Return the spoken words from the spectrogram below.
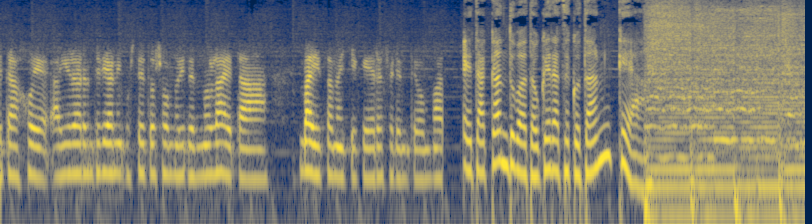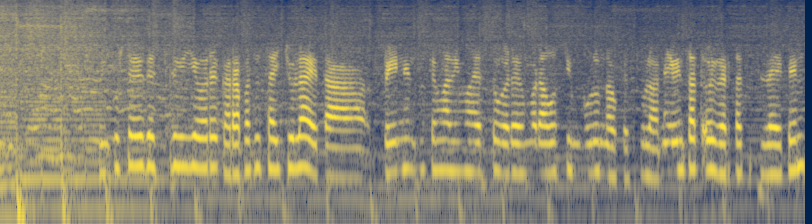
eta jo, aiora renteria nik uste oso ondo egiten dola eta bai izan daiteke referente hon bat. Eta kantu bat aukeratzekotan, kea. Nik uste dut horrek harrapatu zaitula eta behin entzuten baldin badezu gero denbora guztin burun daukezula. Nahi bintzat hoi gertatzen daiten,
